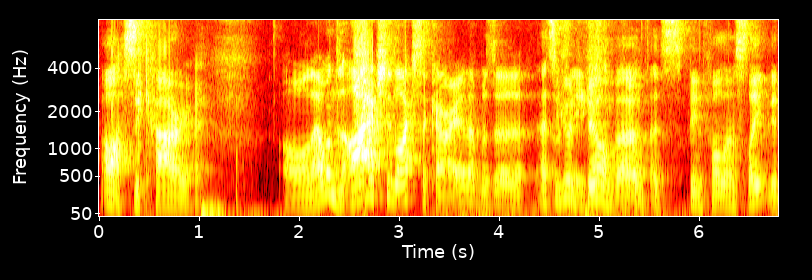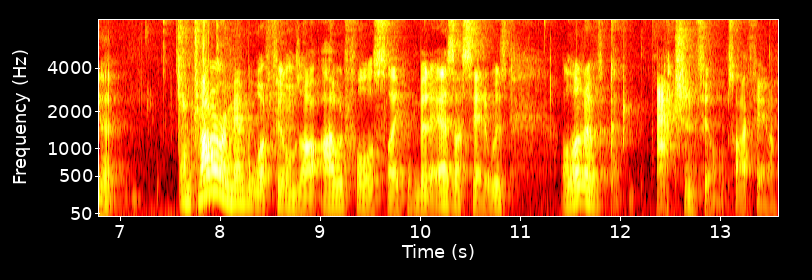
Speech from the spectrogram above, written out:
Oh, Sicario. Oh, that one's. I actually like Sicario. That was a. That's a was an good film, though. It's been falling asleep in it. I'm trying to remember what films I, I would fall asleep in, but as I said, it was a lot of action films. I found.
